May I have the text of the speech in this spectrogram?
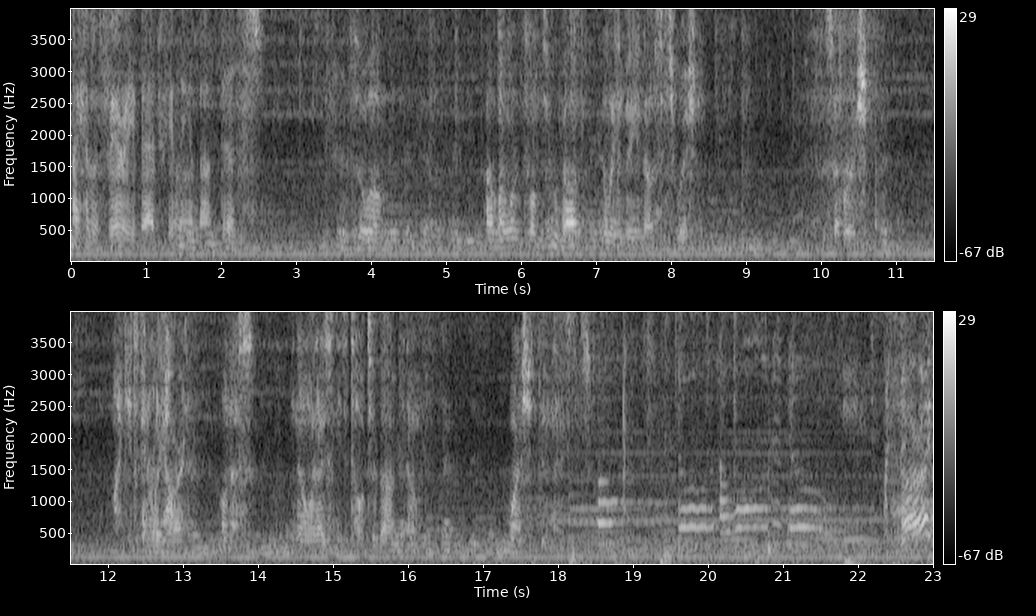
I have a very bad feeling about this. So, um, I, I want to talk to you about Lily and me and our situation. The separation. Mike, it's been really hard on us. You know, and I just need to talk to you about, you know, what I should do next. All right,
